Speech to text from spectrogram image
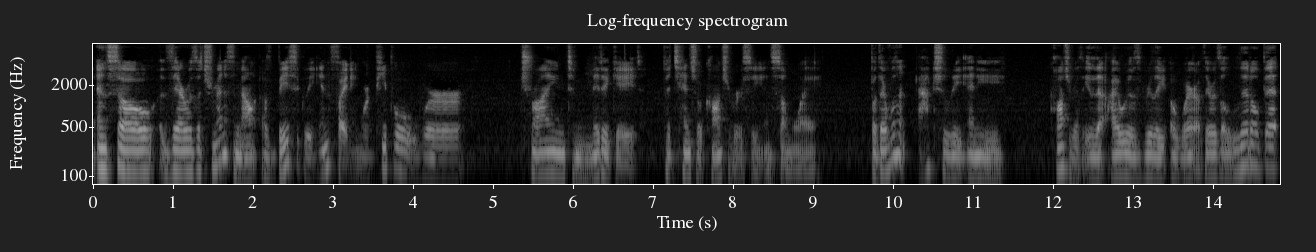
And so there was a tremendous amount of basically infighting where people were trying to mitigate potential controversy in some way. But there wasn't actually any controversy that I was really aware of. There was a little bit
